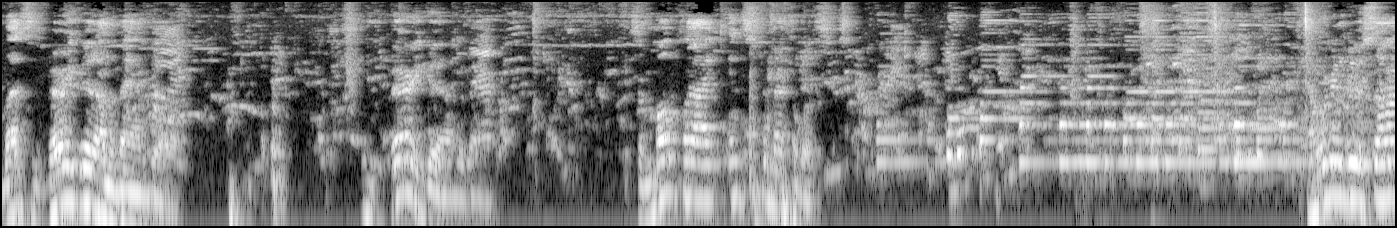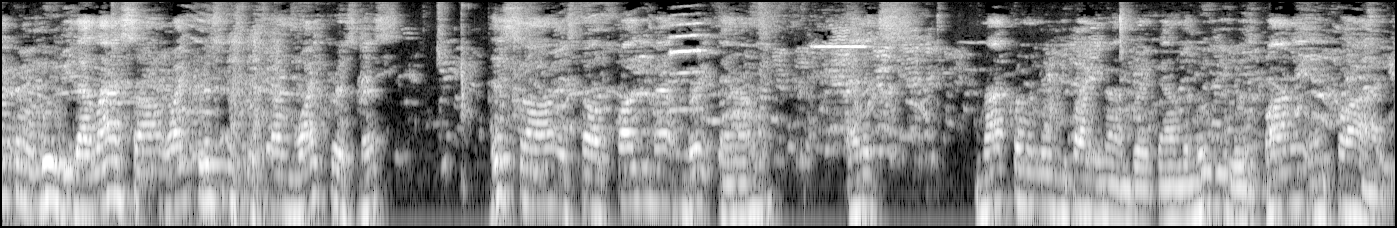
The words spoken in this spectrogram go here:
Les is very good on the banjo. He's very good on the banjo. He's a multi instrumentalist. And we're going to do a song from a movie. That last song, White Christmas, was from White Christmas. This song is called Foggy Mountain Breakdown, and it's not from the movie Foggy Mountain Breakdown. The movie was Bonnie and Clyde.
